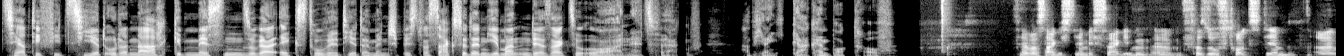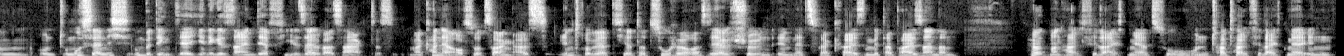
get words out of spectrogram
zertifiziert oder nachgemessen sogar extrovertierter Mensch bist. Was sagst du denn jemanden, der sagt so, oh, Netzwerken, habe ich eigentlich gar keinen Bock drauf? Ja, was sage ich dem? Ich sage ihm, äh, versuch's trotzdem. Ähm, und du musst ja nicht unbedingt derjenige sein, der viel selber sagt. Das, man kann ja auch sozusagen als introvertierter Zuhörer sehr schön in Netzwerkkreisen mit dabei sein. Dann hört man halt vielleicht mehr zu und hat halt vielleicht mehr in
